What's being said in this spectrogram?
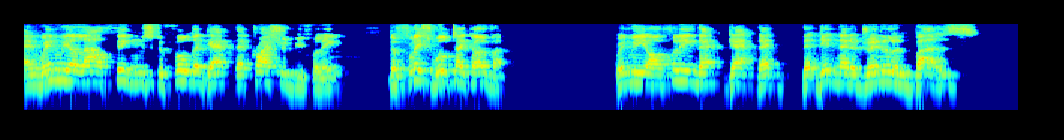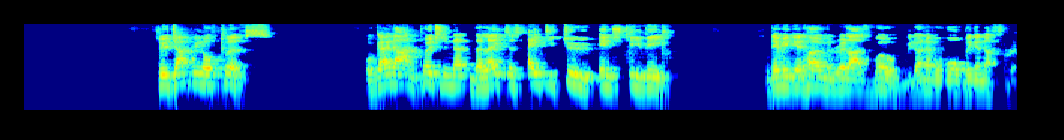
And when we allow things to fill the gap that Christ should be filling, the flesh will take over. When we are filling that gap, that, that getting that adrenaline buzz through jumping off cliffs, or going out and purchasing the latest 82 inch TV. Then we get home and realize, whoa, we don't have a wall big enough for it.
